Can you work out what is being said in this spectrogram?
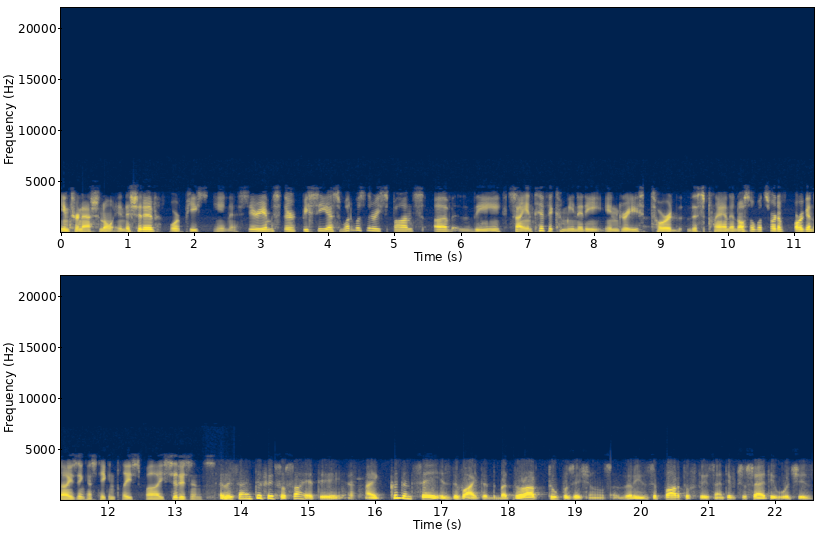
International Initiative for Peace in Syria. Mr. Pisias, what was the response of the scientific community in Greece toward this plan, and also what sort of organizing has taken place by citizens? The scientific society, I couldn't say is divided, but there are two positions. There is a part of the the scientific society which is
